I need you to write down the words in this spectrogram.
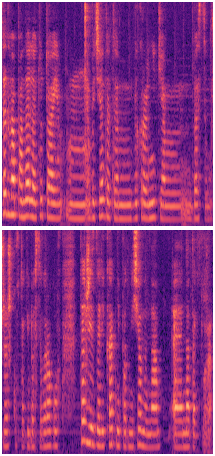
Te dwa panele tutaj mm, wycięte tym wykrojnikiem bez tych brzeszków, taki bez tych rogów, też jest delikatnie podniesiony na, e, na tekturę.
